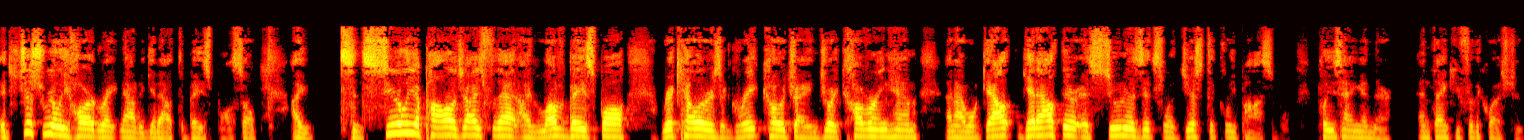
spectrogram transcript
It's just really hard right now to get out to baseball. So I sincerely apologize for that. I love baseball. Rick Heller is a great coach. I enjoy covering him, and I will get out there as soon as it's logistically possible. Please hang in there, and thank you for the question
